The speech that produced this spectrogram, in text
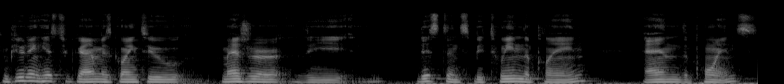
Computing histogram is going to measure the distance between the plane and the points.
